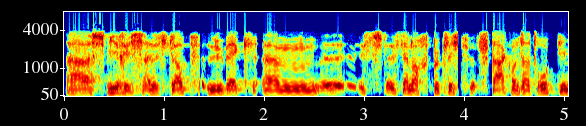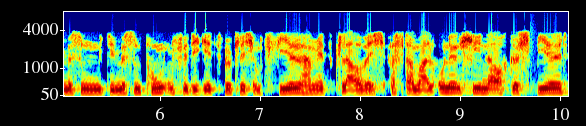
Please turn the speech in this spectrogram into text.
Ah, schwierig. Also ich glaube, Lübeck ähm, ist, ist ja noch wirklich stark unter Druck. Die müssen, die müssen punkten. Für die geht's wirklich um viel. Haben jetzt, glaube ich, öfter mal unentschieden auch gespielt.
